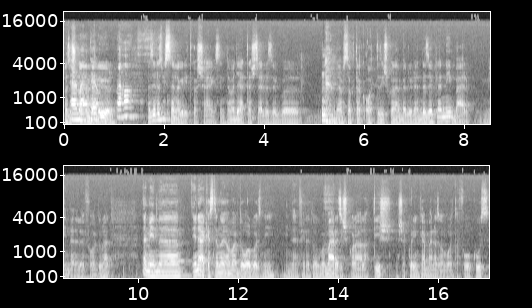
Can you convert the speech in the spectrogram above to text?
Az iskolán belül? Aha. Azért ez viszonylag ritkaság. Szerintem a gyártás szervezőkből nem szoktak ott az iskolán belül rendezők lenni, bár minden előfordulhat. Nem, én, én elkezdtem nagyon hamar dolgozni mindenféle dolgokban, már az iskola alatt is, és akkor inkább már azon volt a fókusz,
